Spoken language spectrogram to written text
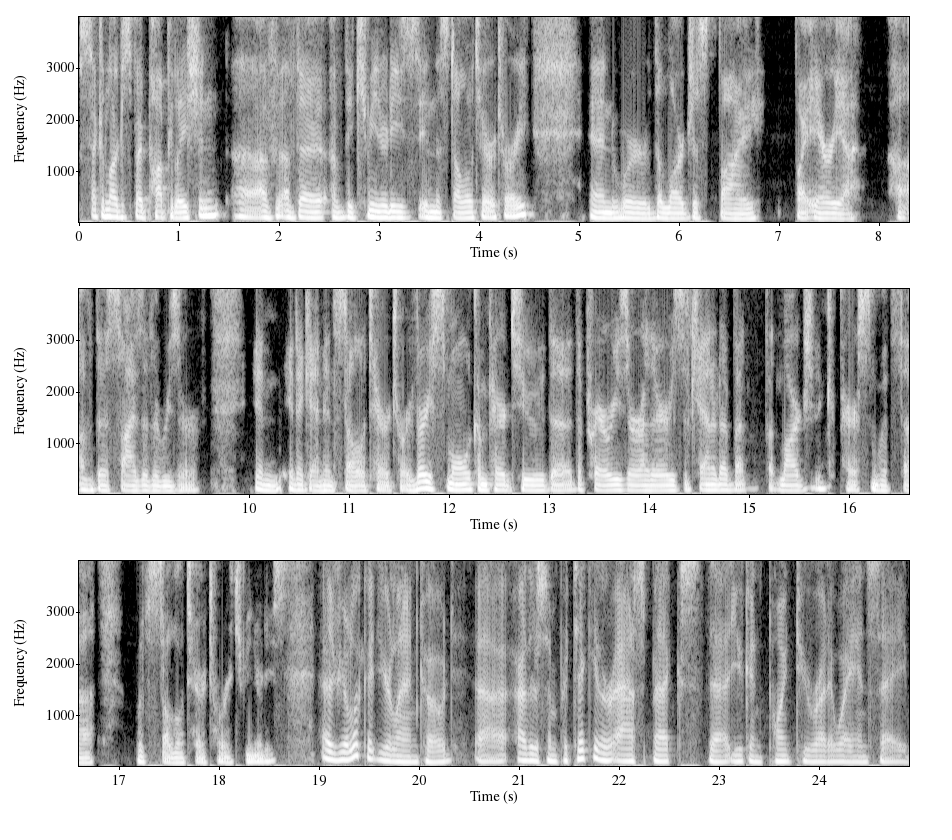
second largest by population uh, of, of the of the communities in the Stó:lō territory, and we're the largest by by area uh, of the size of the reserve in, in again in Stó:lō territory. Very small compared to the the prairies or other areas of Canada, but but large in comparison with uh, with Stó:lō territory communities. As you look at your land code, uh, are there some particular aspects that you can point to right away and say,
